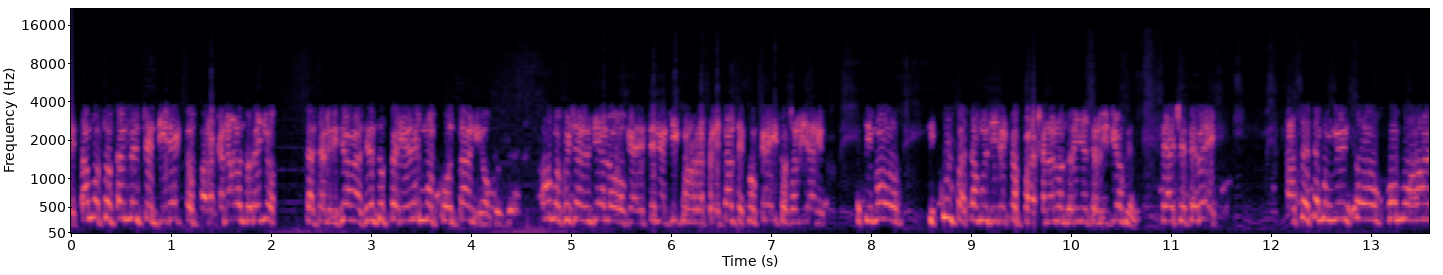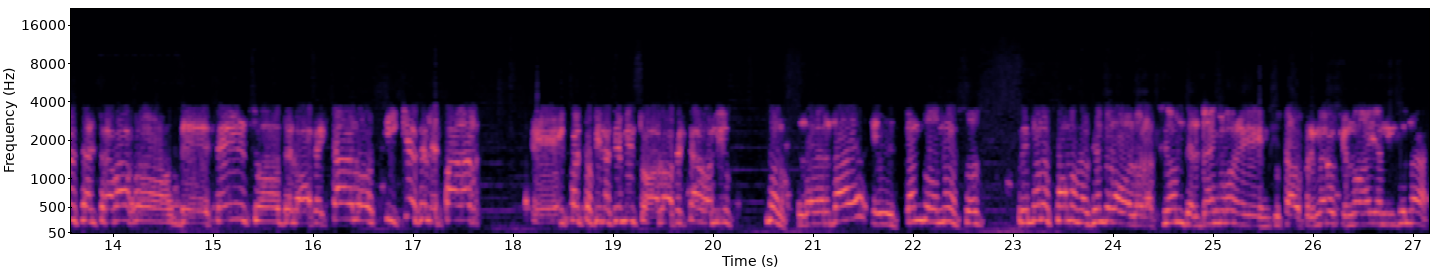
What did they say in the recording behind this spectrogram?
Estamos totalmente en directo para Canal Hondureño, la televisión, haciendo periodismo espontáneo. Vamos a escuchar el diálogo que tiene aquí con los representantes con Crédito Solidario. Estimado, disculpa, estamos en directo para Canal Hondureño Televisión, CHTV. Hasta este momento, ¿cómo avanza el trabajo de censo, de los afectados y qué se le va a dar eh, en cuanto a financiamiento a los afectados, amigos? Bueno, la verdad, eh, estando honestos, primero estamos haciendo la valoración del daño eh, ejecutado. Primero que no haya ninguna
